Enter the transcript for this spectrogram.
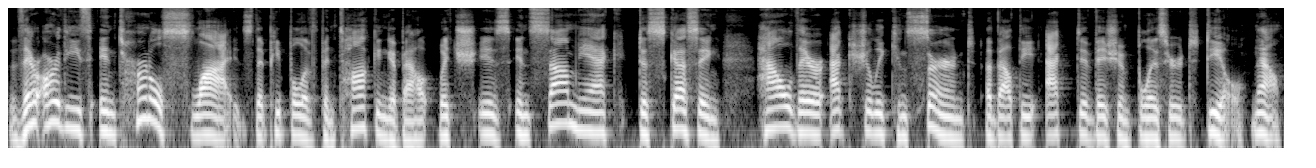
there are these internal slides that people have been talking about, which is Insomniac discussing how they're actually concerned about the Activision Blizzard deal. Now,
